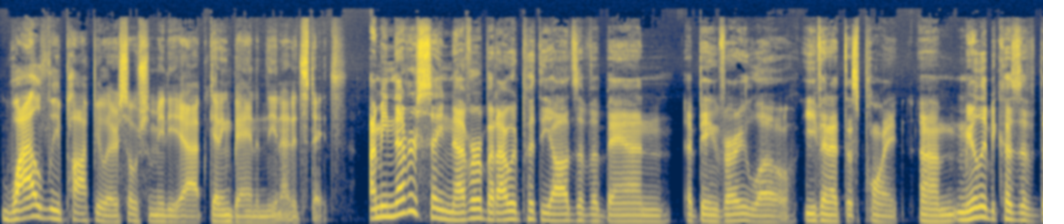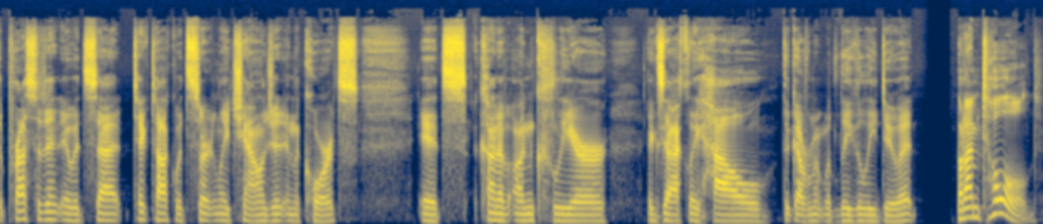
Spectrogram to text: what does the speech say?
wildly popular social media app getting banned in the United States? I mean, never say never, but I would put the odds of a ban at being very low, even at this point, um, merely because of the precedent it would set. TikTok would certainly challenge it in the courts. It's kind of unclear exactly how the government would legally do it. But I'm told,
